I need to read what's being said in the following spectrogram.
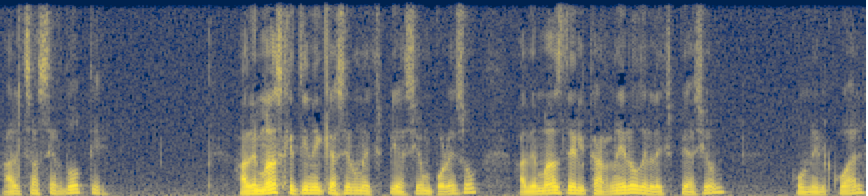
al sacerdote. Además que tiene que hacer una expiación por eso, además del carnero de la expiación, con el cual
